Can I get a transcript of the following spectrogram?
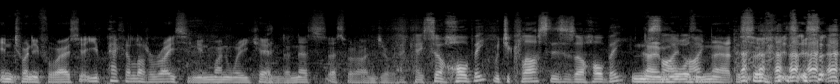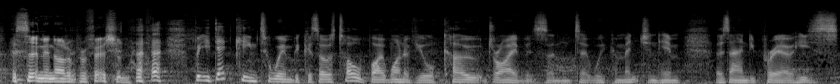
in 24 hours. You pack a lot of racing in one weekend, and that's that's what I enjoy. Okay, so hobby? Would you class this as a hobby? No a more than that. It's, it's, it's, it's, certainly not a profession. but you're dead keen to win because I was told by one of your co-drivers, and uh, we can mention him as Andy Priaulx. He's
